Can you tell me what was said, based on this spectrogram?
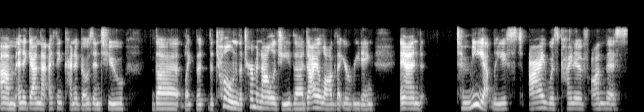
Um, and again, that I think kind of goes into the like the the tone, the terminology, the dialogue that you're reading. And to me at least, I was kind of on this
